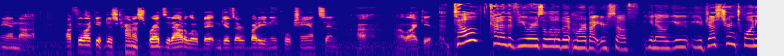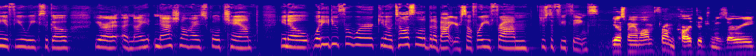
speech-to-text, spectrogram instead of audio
and I feel like it just kind of spreads it out a little bit and gives everybody an equal chance. And I like it. Tell kind of the viewers a little bit more about yourself. You know, you you just turned 20 a few weeks ago. You're a, a ni- national high school champ. You know, what do you do for work? You know, tell us a little bit about yourself. Where are you from? Just a few things. Yes, ma'am. I'm from Carthage, Missouri,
